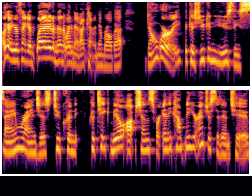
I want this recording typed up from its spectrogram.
Okay. You're thinking, wait a minute, wait a minute. I can't remember all that. Don't worry because you can use these same ranges to critique meal options for any company you're interested in too,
